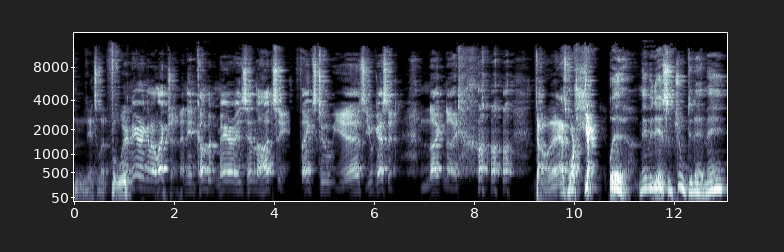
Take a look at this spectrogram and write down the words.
Hmm, Insolent fool. We're nearing an election, and the incumbent mayor is in the hot seat. Thanks to, yes, you guessed it, Night Knight. Oh, that's more shit. Well, maybe there's some truth to that, man.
